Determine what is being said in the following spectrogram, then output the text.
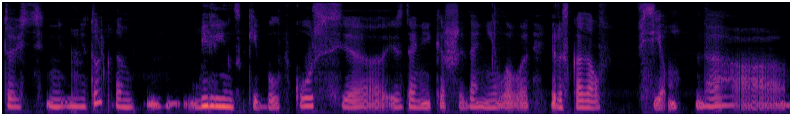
То есть не, не только там Белинский был в курсе издания Кирши Данилова и рассказал всем, да,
